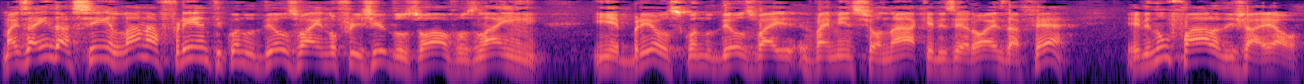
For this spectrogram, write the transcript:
Mas ainda assim, lá na frente, quando Deus vai no frigir dos ovos, lá em, em Hebreus, quando Deus vai, vai mencionar aqueles heróis da fé, ele não fala de Jael,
